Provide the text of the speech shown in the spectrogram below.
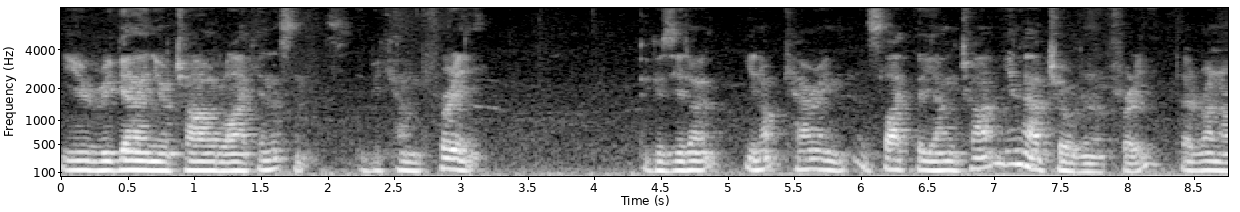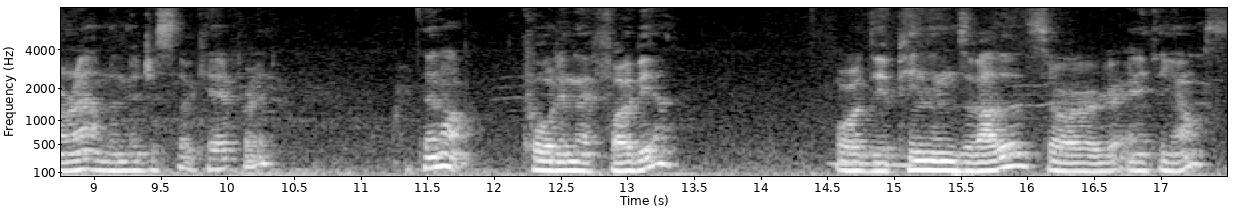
you regain your childlike innocence. You become free because you don't. You're not carrying. It's like the young child. You know how children are free. They run around and they're just so carefree. They're not caught in their phobia or the opinions of others or anything else.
